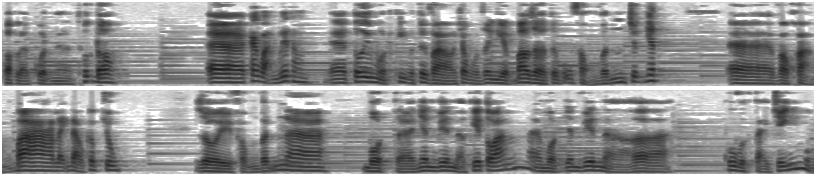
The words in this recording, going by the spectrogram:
hoặc là quần thuốc đo à, các bạn biết không? À, tôi một khi mà tôi vào trong một doanh nghiệp bao giờ tôi cũng phỏng vấn trước nhất à, vào khoảng 3 lãnh đạo cấp trung. Rồi phỏng vấn à, một à, nhân viên ở kế toán à, một nhân viên ở à, khu vực tài chính một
